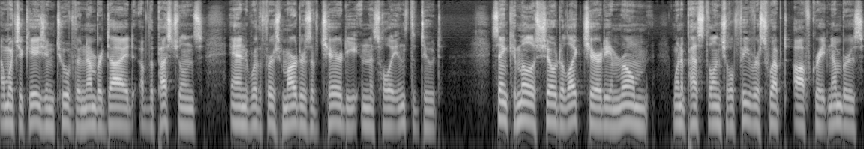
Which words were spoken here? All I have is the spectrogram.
on which occasion two of their number died of the pestilence, and were the first martyrs of charity in this holy institute. St. Camillus showed a like charity in Rome when a pestilential fever swept off great numbers,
